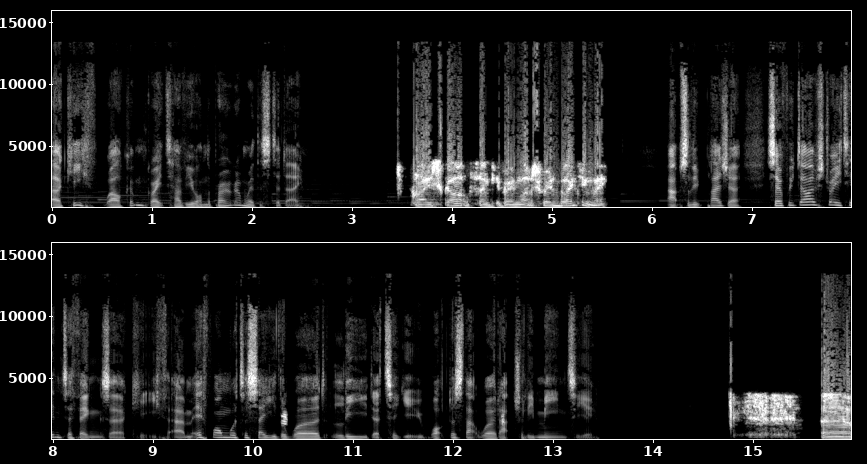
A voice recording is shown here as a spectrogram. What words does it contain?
Uh, Keith, welcome. Great to have you on the programme with us today. Hi, Scott. Thank you very much for inviting me. Absolute pleasure. So, if we dive straight into things, uh, Keith, um, if one were to say the word leader to you, what does that word actually mean to you? Uh,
